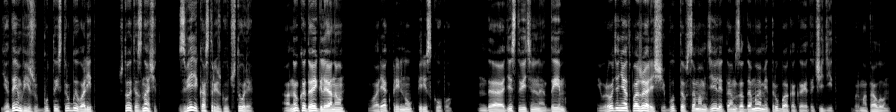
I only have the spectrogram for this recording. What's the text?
Я дым вижу, будто из трубы валит. Что это значит? Звери костры жгут, что ли? А ну-ка дай гляну. Варяг прильнул к перископу. Да, действительно, дым. И вроде не от пожарища, будто в самом деле там за домами труба какая-то чадит, — бормотал он.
